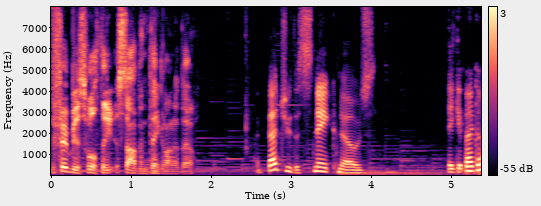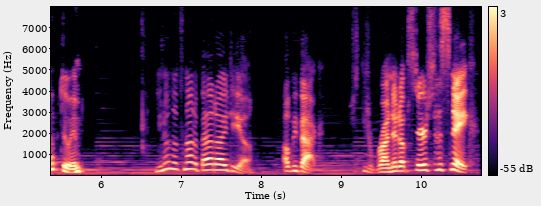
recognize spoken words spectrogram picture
Amphibious will think, stop and think on it, though. I bet you the snake knows. Take it back up to him. You know, that's not a bad idea. I'll be back. Just need to run it upstairs to the snake.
